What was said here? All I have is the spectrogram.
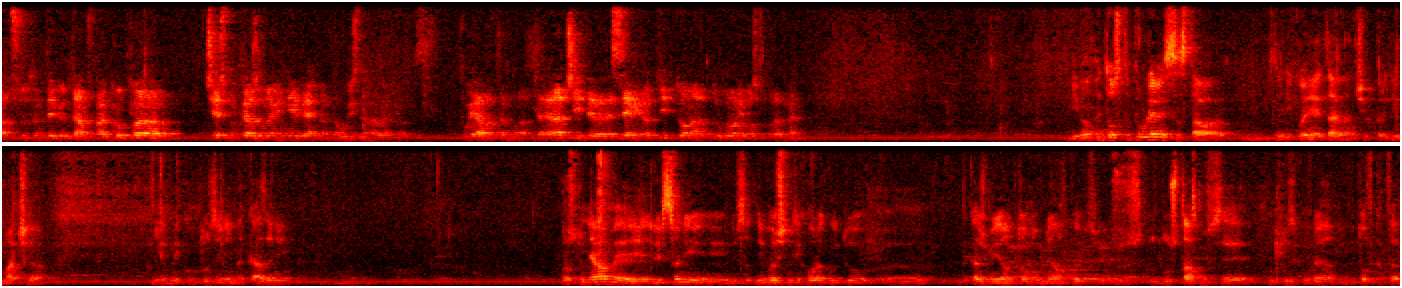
абсолютен дебютант в това група? Честно казано и ние бяхме много изненадани от появата му на терена, че и 90 минути, то на добро ниво според мен. Имахме доста проблеми с състава. За никой не е тайна, че преди матча имахме контузени, наказани. Просто нямаме, липсвани, липсват ни външните хора, които, да кажем, един Антон Огнянов, който злощастно се контузи по време на подготовката.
